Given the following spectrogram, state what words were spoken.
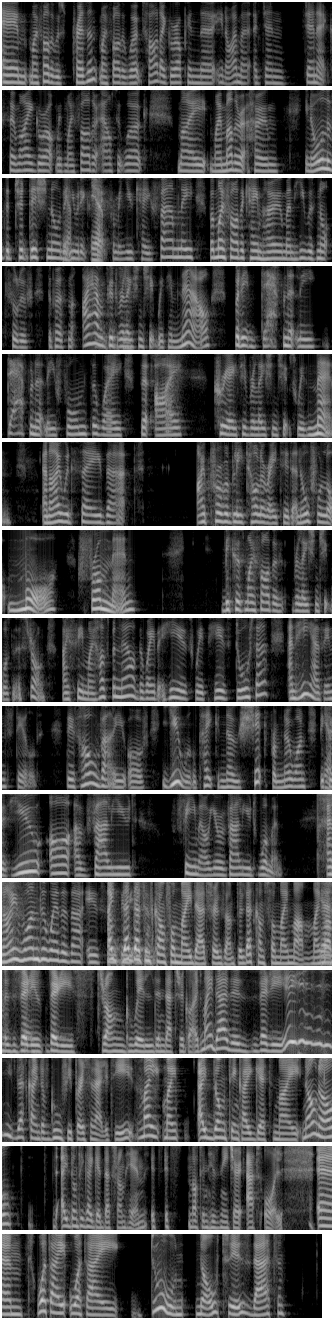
Um, my father was present. My father worked hard. I grew up in the, you know, I'm a, a Gen Gen X, so I grew up with my father out at work, my my mother at home. You know, all of the traditional that Yeah, you would yeah. expect from a UK family. But my father came home, and he was not sort of the person that I have a good relationship with him now. But it definitely, definitely formed the way that I created relationships with men. And I would say that I probably tolerated an awful lot more from men because my father's relationship wasn't as strong. I see my husband now, the way that he is with his daughter, and he has instilled this whole value of you will take no shit from no one because you are a valued female, you're a valued woman. And I wonder whether that is I, something that doesn't come from my dad, for example. That comes from my mom. My Yeah, mom is very, very strong-willed in that regard. My dad is very that kind of goofy personality. My my, I don't think I get my no no. I don't think I get that from him. It's it's not in his nature at all. Um, what I what I do note is that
